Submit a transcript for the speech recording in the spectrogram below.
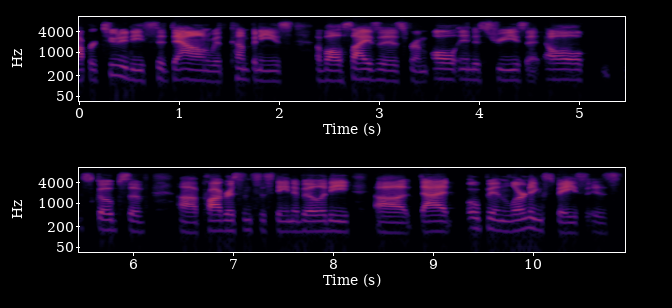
opportunity sit down with companies of all sizes from all industries at all scopes of uh, progress and sustainability, uh, that open learning space is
